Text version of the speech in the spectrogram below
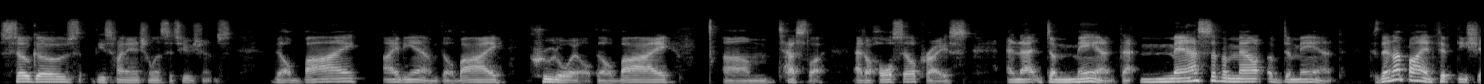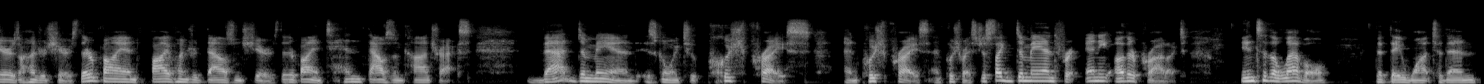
so goes these financial institutions. They'll buy IBM, they'll buy crude oil, they'll buy um, Tesla at a wholesale price. And that demand, that massive amount of demand, because they're not buying 50 shares, 100 shares, they're buying 500,000 shares, they're buying 10,000 contracts. That demand is going to push price and push price and push price, just like demand for any other product, into the level that they want to then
